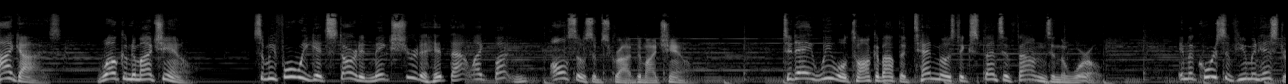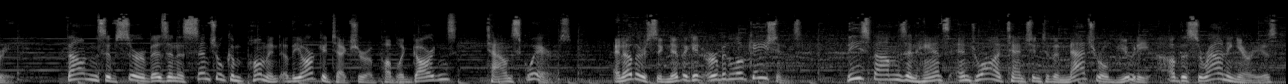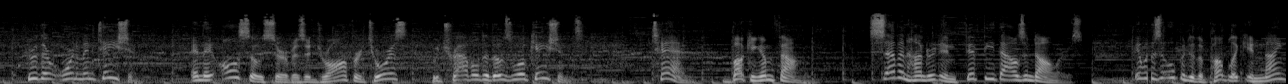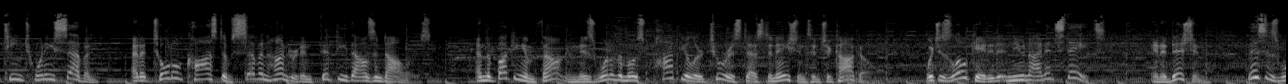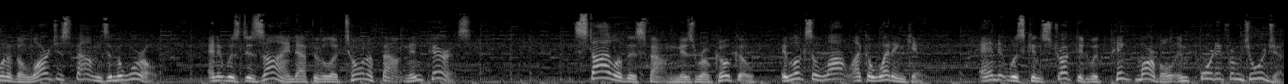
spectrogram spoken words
Hi guys, welcome to my channel. So before we get started, make sure to hit that like button, also subscribe to my channel. Today we will talk about the 10 most expensive fountains in the world. In the course of human history, fountains have served as an essential component of the architecture of public gardens, town squares, and other significant urban locations. These fountains enhance and draw attention to the natural beauty of the surrounding areas through their ornamentation, and they also serve as a draw for tourists who travel to those locations. 10. Buckingham Fountain $750,000. It was opened to the public in 1927 at a total cost of $750,000. And the Buckingham Fountain is one of the most popular tourist destinations in Chicago, which is located in the United States. In addition, this is one of the largest fountains in the world, and it was designed after the Latona Fountain in Paris. Style of this fountain is Rococo. It looks a lot like a wedding cake, and it was constructed with pink marble imported from Georgia.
